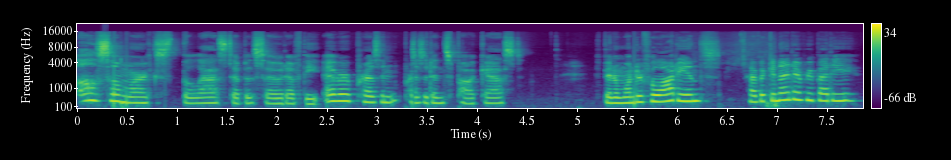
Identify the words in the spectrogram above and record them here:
also marks the last episode of the Ever Present Presidents podcast. It's been a wonderful audience. Have a good night, everybody.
